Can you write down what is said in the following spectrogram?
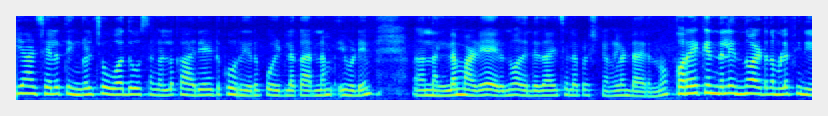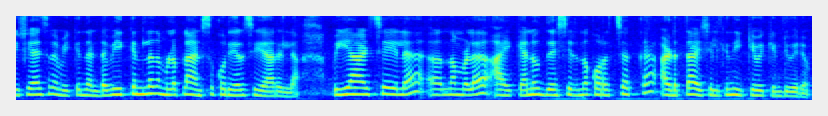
ഈ ആഴ്ചയിൽ തിങ്കൾ ചൊവ്വ ദിവസങ്ങളിൽ കാര്യമായിട്ട് കൊറിയർ പോയിട്ടില്ല. കാരണം ഇവിടെയും നല്ല മഴയായിരുന്നു. അതിന്റെതായ ചില പ്രശ്നങ്ങളുണ്ടായിരുന്നു. കുറേയൊക്കെ ഇന്നലെ ഇന്നുമായിട്ട് നമ്മൾ ഫിനിഷ് ചെയ്യാൻ ശ്രമിക്കുന്നുണ്ട്. വീക്കെൻഡിൽ നമ്മൾ പ്ലാൻസ് കൊറിയർ ചെയ്യാറില്ല. അപ്പോൾ ഈ ആഴ്ചയിൽ നമ്മൾ അയക്കാൻ ഉദ്ദേശിച്ചിരുന്ന കുറച്ചൊക്കെ അടുത്ത ആഴ്ചയിലേക്ക് നീക്കി വെക്കേണ്ടി വരും.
